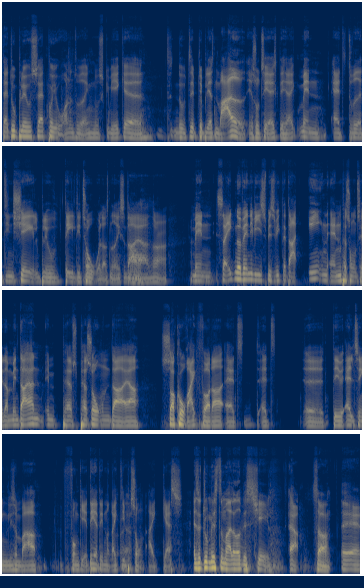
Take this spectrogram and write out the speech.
da du blev sat på jorden, du ved ikke, nu skal vi ikke... Øh, nu, det, det bliver sådan meget esoterisk, det her, ikke? Men at, du ved, at din sjæl blev delt i to, eller sådan noget, ikke? Så der er... Så, men så ikke nødvendigvis specifikt, at der er en anden person til dig, men der er en, en pers- person, der er så korrekt for dig, at, at øh, det alting ligesom bare fungerer. Det her det er den rigtige person, I guess. Altså, du mistede mig allerede ved sjæl. Ja. Så øh,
